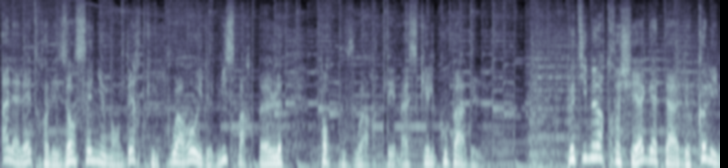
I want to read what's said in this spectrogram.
à la lettre les enseignements d'Hercule Poirot et de Miss Marple pour pouvoir démasquer le coupable. Petit meurtre chez Agatha de Colin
